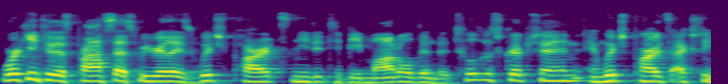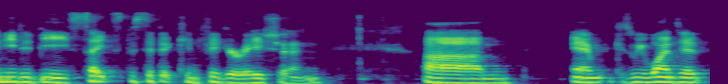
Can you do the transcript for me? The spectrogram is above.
Working through this process, we realized which parts needed to be modeled in the tool description and which parts actually needed to be site-specific configuration. Um, and because we wanted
